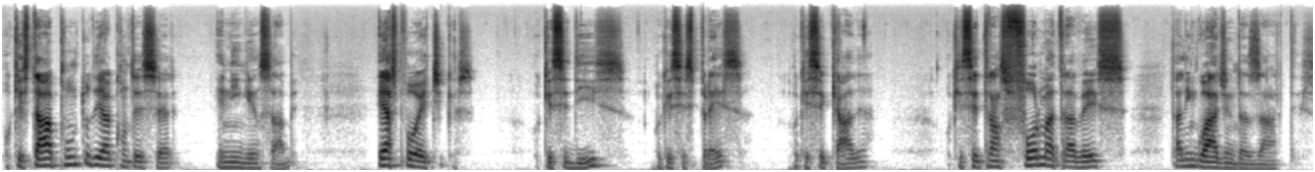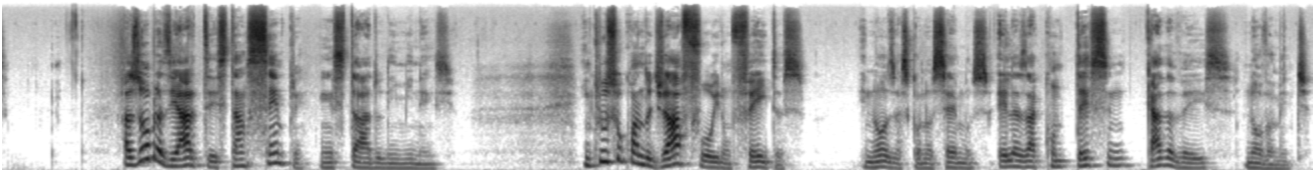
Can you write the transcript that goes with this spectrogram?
o que está a ponto de acontecer e ninguém sabe, e as poéticas, o que se diz, o que se expressa, o que se cala, o que se transforma através da linguagem das artes. As obras de arte estão sempre em estado de iminência. Incluso quando já foram feitas e nós as conhecemos, elas acontecem cada vez novamente.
